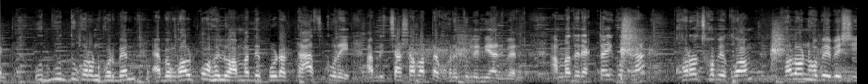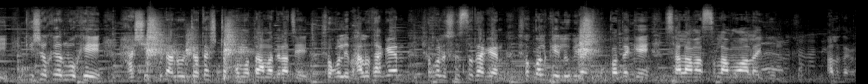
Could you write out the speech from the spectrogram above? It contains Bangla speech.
এক উদ্বুদ্ধকরণ করবেন এবং অল্প হলেও আমাদের প্রোডাক্ট টাচ করে আপনি চাষাবাদটা ঘরে তুলে নিয়ে আসবেন। আমাদের একটাই কথা, খরচ হবে কম, ফলন হবে বেশি, কৃষকের মুখে হাসি ফোটানোর যথেষ্ট ক্ষমতা আমাদের আছে। সকলে ভালো থাকেন, সকলে সুস্থ থাকেন, সকলকে লুবিরাজ পক্ষ থেকে। সালাম, আসসালামু আলাইকুম। ভালো থাকেন।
